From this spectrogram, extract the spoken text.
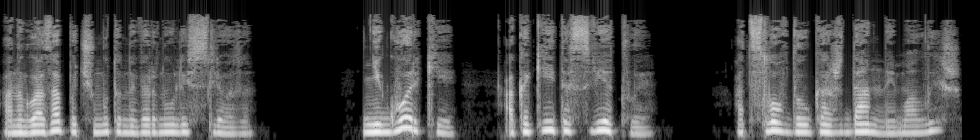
а на глаза почему-то навернулись слезы. Не горькие, а какие-то светлые. От слов «долгожданный малыш»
